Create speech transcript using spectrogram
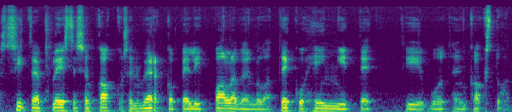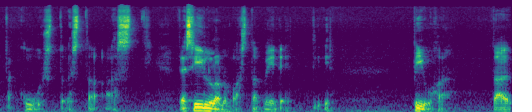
Sitten PlayStation 2 verkkopelipalvelua teko hengitettiin vuoteen 2016 asti. Ja silloin vasta vedettiin piuha, tai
